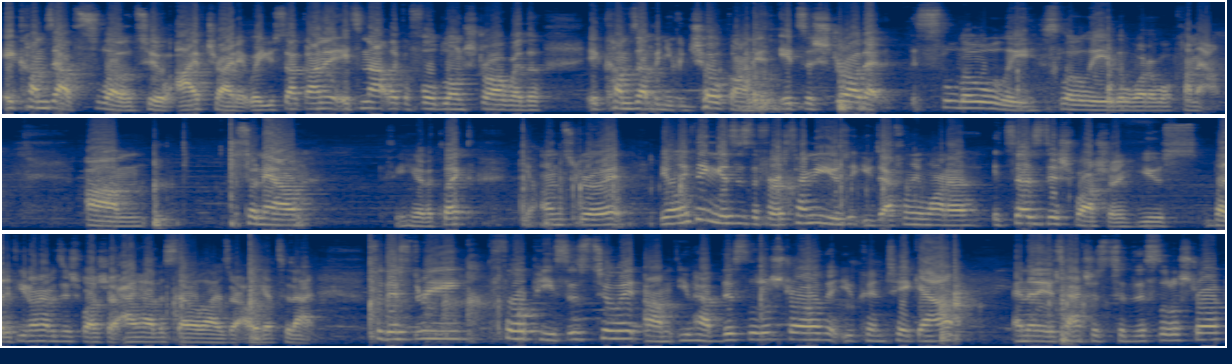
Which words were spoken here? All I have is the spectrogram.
It comes out slow too. I've tried it where you suck on it. It's not like a full blown straw where the it comes up and you can choke on it. It's a straw that slowly, slowly the water will come out. Um, so now, if you hear the click, you unscrew it. The only thing is, is the first time you use it, you definitely want to. It says dishwasher use, but if you don't have a dishwasher, I have a sterilizer. I'll get to that. So there's three, four pieces to it. Um, you have this little straw that you can take out, and then it attaches to this little straw.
